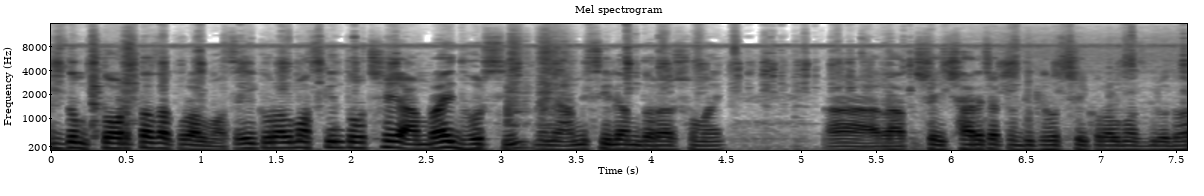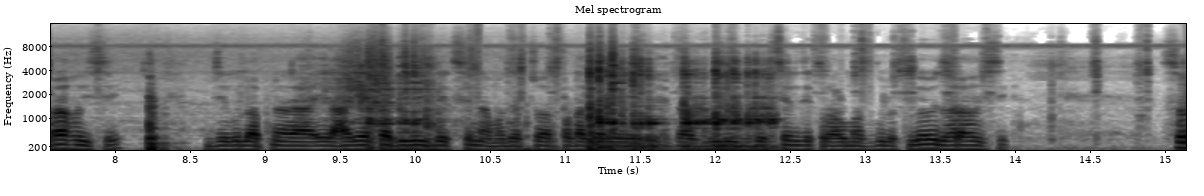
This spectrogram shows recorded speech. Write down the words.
একদম তরতাজা কোরাল মাছ। এই কোরাল মাছ কিন্তু হচ্ছে আমরাই ধরছি মানে আমি ছিলাম ধরার সময় রাত সেই সাড়ে চারটার দিকে হচ্ছে এই কোরাল মাছগুলো ধরা হয়েছে। যেগুলো আপনারা এর আগে একটা ভিডিও দেখছেন আমাদের চরপাটা জালে একটা ভিডিও দেখছেন যে কোরাল মাছগুলো কীভাবে ধরা হয়েছে। সো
